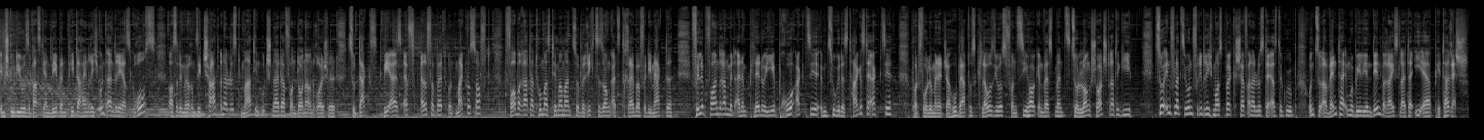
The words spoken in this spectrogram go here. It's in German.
Im Studio Sebastian Leben, Peter Heinrich und Andreas Groß. Außerdem hören Sie Chartanalyst Martin Utschneider von Donner und Reuschel zu DAX, BASF, Alphabet und Microsoft. Vorberater Thomas Timmermann zur Berichtssaison als Treiber für die Märkte. Philipp Vorndran mit einem Plädoyer pro Aktie im Zuge des Tages der Aktie. Portfoliomanager Hubertus Clausius von Seahawk Investments zur Long-Short-Strategie. Zur Inflation Friedrich Mosberg, Chefanalyst der Erste Group. Und zu Aventa Immobilien den Bereichsleiter IR Peter Resch.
